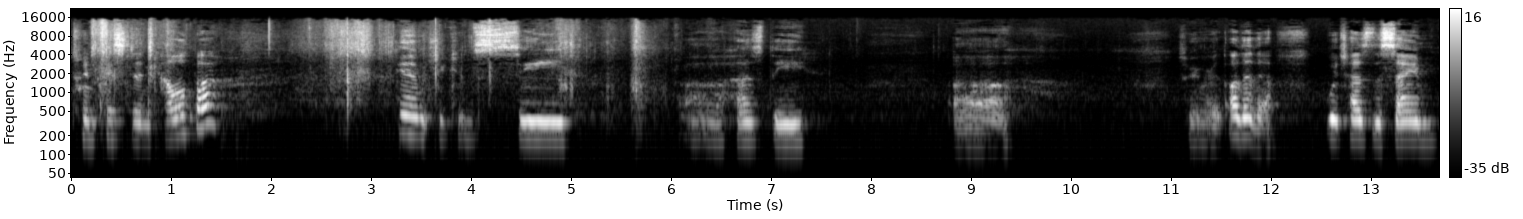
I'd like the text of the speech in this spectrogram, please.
twin piston caliper. Here which you can see uh, has the uh, sorry oh they're there which has the same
